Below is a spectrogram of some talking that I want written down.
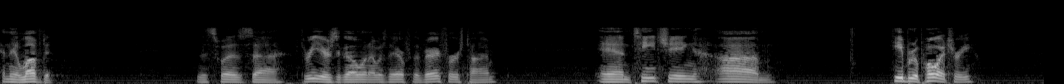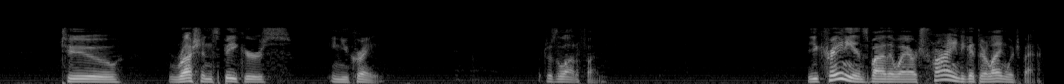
and they loved it. This was uh, three years ago when I was there for the very first time, and teaching um, Hebrew poetry to Russian speakers in Ukraine, which was a lot of fun. The Ukrainians, by the way, are trying to get their language back.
